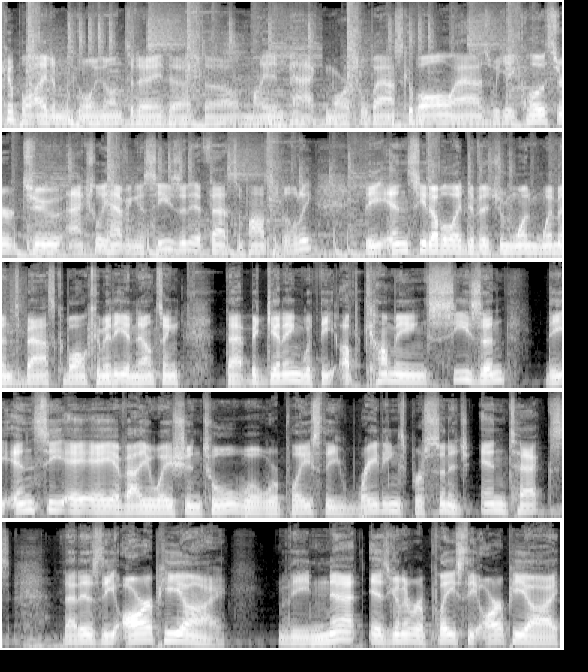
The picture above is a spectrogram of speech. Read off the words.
Couple items going on today that uh, might impact Marshall basketball as we get closer to actually having a season, if that's a possibility. The NCAA Division One Women's Basketball Committee announcing that beginning with the upcoming season, the NCAA evaluation tool will replace the ratings percentage index that is the RPI. The net is going to replace the RPI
